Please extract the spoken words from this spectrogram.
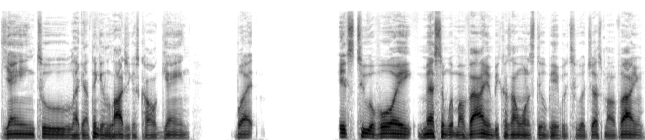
gain tool, like I think in Logic is called gain, but it's to avoid messing with my volume because I want to still be able to adjust my volume.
